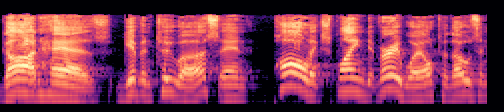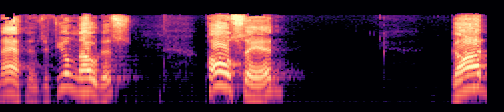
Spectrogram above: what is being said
God has given to us, and Paul explained it very well to those in Athens. If you'll notice, Paul said, God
